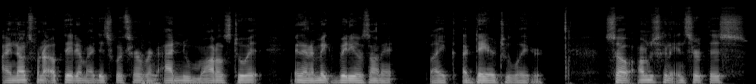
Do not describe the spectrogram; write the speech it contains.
I announce when I update it my Discord server and add new models to it, and then I make videos on it like a day or two later. So I'm just going to insert this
